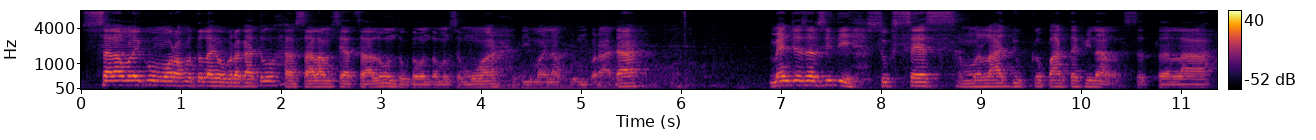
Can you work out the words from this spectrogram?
Assalamualaikum warahmatullahi wabarakatuh. Salam sehat selalu untuk teman-teman semua Di mana pun berada. Manchester City sukses melaju ke partai final Setelah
